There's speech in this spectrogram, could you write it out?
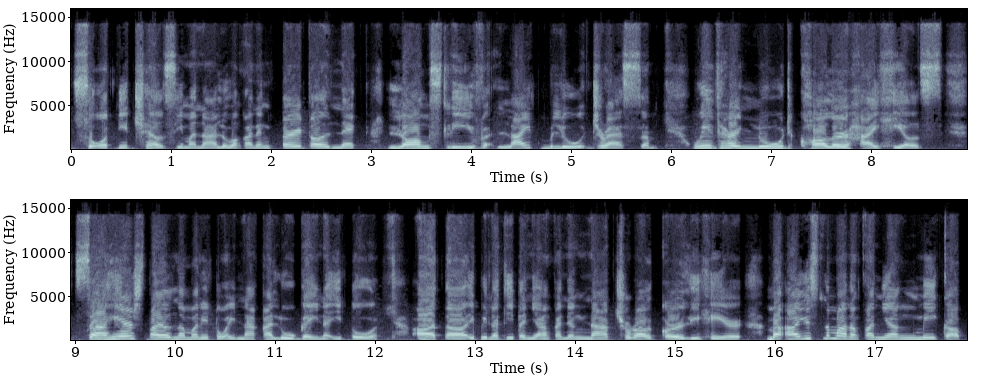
Suot ni Chelsea Manalo ang kanang turtleneck long sleeve light blue dress with her nude color high heels. Sa hairstyle naman ito ay nakalugay na ito at ah, ipinakita niya ang kanyang natural curly hair. Maayos naman ang kanyang makeup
